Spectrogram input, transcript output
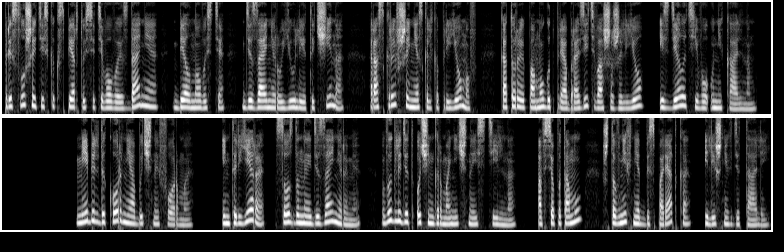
прислушайтесь к эксперту сетевого издания «Белновости», дизайнеру Юлии Тычина, раскрывшей несколько приемов – которые помогут преобразить ваше жилье и сделать его уникальным. Мебель-декор необычной формы. Интерьеры, созданные дизайнерами, выглядят очень гармонично и стильно, а все потому, что в них нет беспорядка и лишних деталей.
